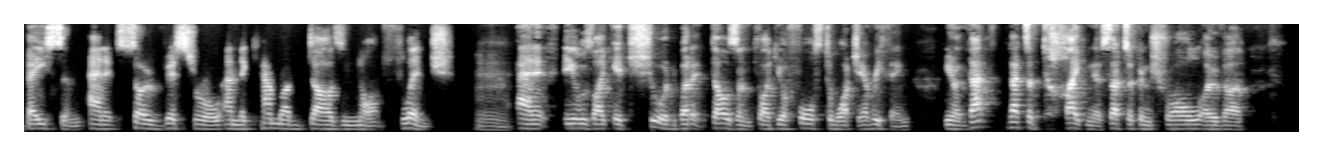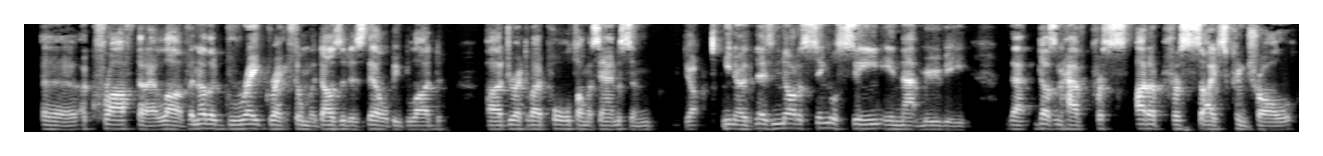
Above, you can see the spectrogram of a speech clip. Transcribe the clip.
basin and it's so visceral and the camera does not flinch Mm. And it feels like it should, but it doesn't. Like you're forced to watch everything. You know that that's a tightness. That's a control over uh, a craft that I love. Another great, great film that does it is There Will Be Blood, uh, directed by Paul Thomas Anderson. Yeah, you know, there's not a single scene in that movie that doesn't have pre- utter precise control.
